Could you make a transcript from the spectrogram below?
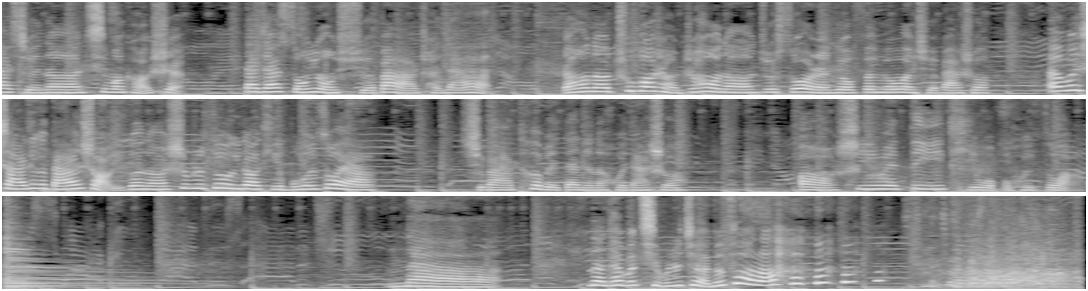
大学呢，期末考试，大家怂恿学霸传答案，然后呢，出考场之后呢，就所有人就纷纷问学霸说：“哎，为啥这个答案少一个呢？是不是最后一道题不会做呀？”学霸特别淡定的回答说：“哦，是因为第一题我不会做。”那，那他们岂不是全都错了？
